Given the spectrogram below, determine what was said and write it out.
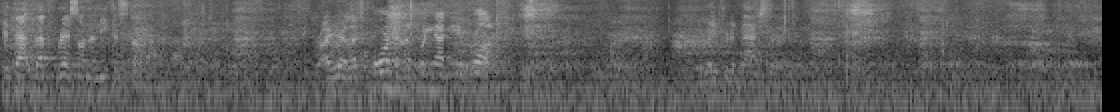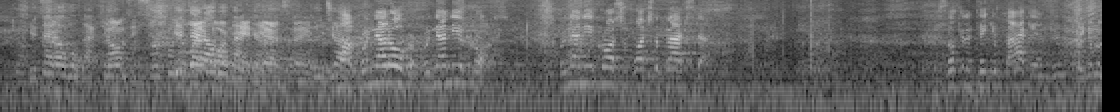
Get that left wrist underneath his stomach. Right here, let's form it. Let's bring that knee across. Ready for the back step. Get that elbow back. Jonesy, circle Get your that elbow back Yeah, there. yeah, stay. Good Come on, job. bring that over. Bring that knee across. Bring that knee across. Just watch the back step. You're still gonna take it back, Andrew. Take him to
